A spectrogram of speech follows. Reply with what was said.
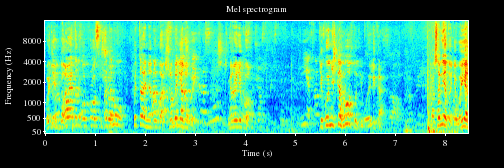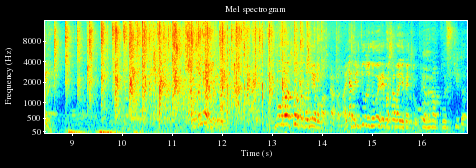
Вадим, давай да. этот вопрос еще... Поэтому питання до вас, мені Вопрос, робити? С Миронюком. Нет, вопрос. Тихонечко грохнуть его или как? Посоветуйте, военный. Посоветуйте. Ну, а то тогда не было сказано. А я пиздюлину выгреб, а сама не хочу. Килограмм пластида.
